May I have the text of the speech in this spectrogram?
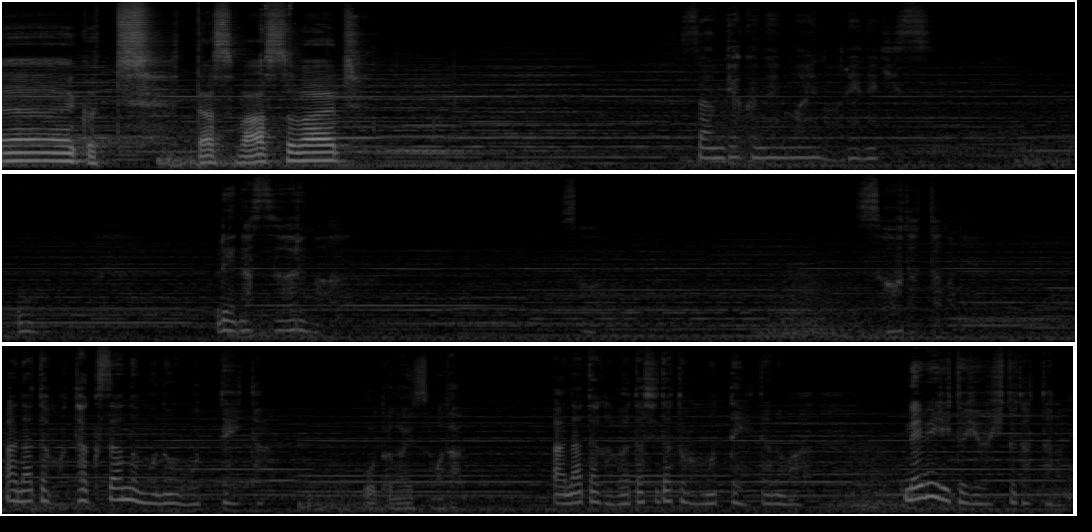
Äh, gut. Das war's soweit. 300年前のレネギス王レナス・アルマそうそうだったのねあなたもたくさんのものを追っていたお互い様だあなたが私だと思っていたのは ネビリという人だったのね。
